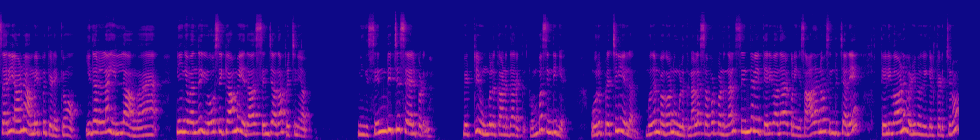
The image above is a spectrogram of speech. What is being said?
சரியான அமைப்பு கிடைக்கும். இதெல்லாம் இல்லாமல் நீங்கள் வந்து யோசிக்காமல் ஏதாவது செஞ்சால் தான் பிரச்சனையாகும். நீங்கள் சிந்திச்சு செயல்படுங்க. வெற்றி உங்களுக்கானதாக இருக்குது ரொம்ப சிந்திங்க. ஒரு பிரச்சனையும் இல்லை. புதன் பகவான் உங்களுக்கு நல்லா சப்போர்ட் பண்ணுறதுனால சிந்தனை தெளிவாக தான் இருக்கும். நீங்கள் சாதாரணமாக சிந்திச்சாலே தெளிவான வழிவகைகள் கிடைச்சிரும்.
